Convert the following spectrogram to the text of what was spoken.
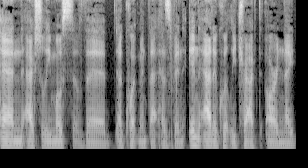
And actually, most of the equipment that has been inadequately tracked are night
